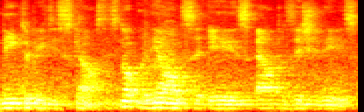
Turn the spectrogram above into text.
need to be discussed. It's not that the answer is, our position is.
